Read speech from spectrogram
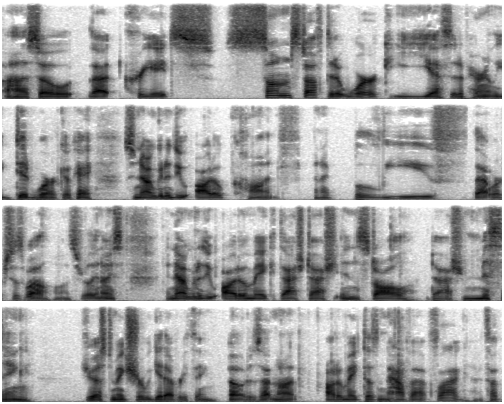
Uh, so that creates some stuff. Did it work? Yes, it apparently did work. Okay, so now I'm going to do autoconf, and I believe that works as well. well. That's really nice. And now I'm going to do auto make dash dash install dash missing, just to make sure we get everything. Oh, does that not? auto make doesn't have that flag? I thought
